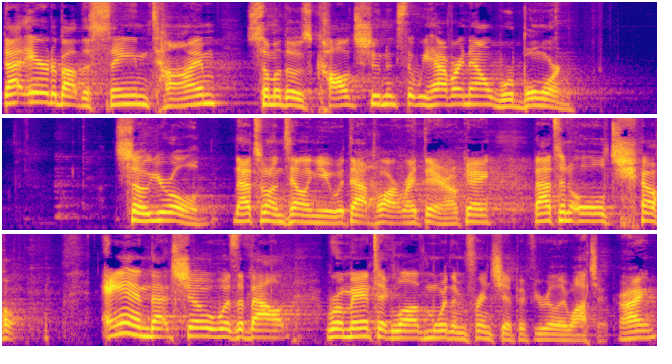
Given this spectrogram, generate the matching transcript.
that aired about the same time some of those college students that we have right now were born. So you're old. That's what I'm telling you with that part right there, okay? That's an old show. And that show was about romantic love more than friendship if you really watch it, right?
